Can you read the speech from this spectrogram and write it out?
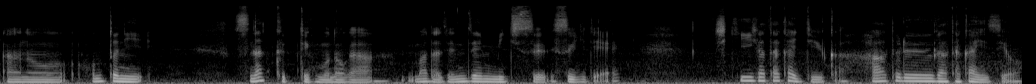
あの本当にスナックっていうものがまだ全然未知数すぎて敷居が高いっていうかハードルが高いんですよ。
